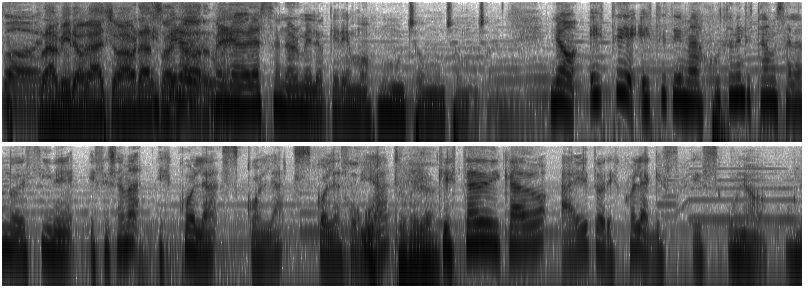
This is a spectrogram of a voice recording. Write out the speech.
pobre. Ramiro Gallo, abrazo Espero enorme. Un abrazo enorme, lo queremos mucho, mucho, mucho. No, este, este tema, justamente estábamos hablando de cine, y se llama Escola, Scola, Scola sería, Justo, que está dedicado a Héctor Escola, que es, es uno, un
